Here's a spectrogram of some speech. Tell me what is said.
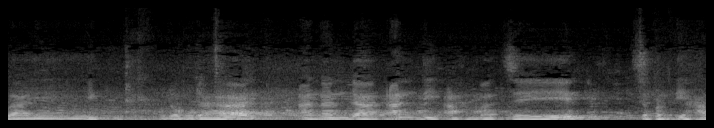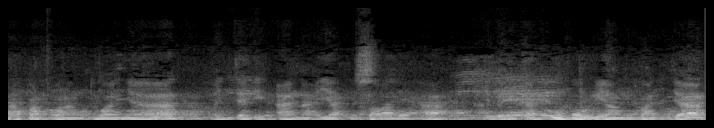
baik. Mudah-mudahan Ananda Andi Ahmad Zain seperti harapan orang tuanya menjadi anak yang salehah, diberikan umur yang panjang,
